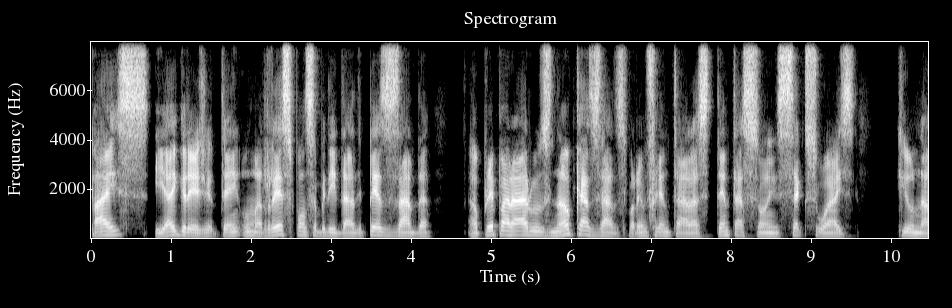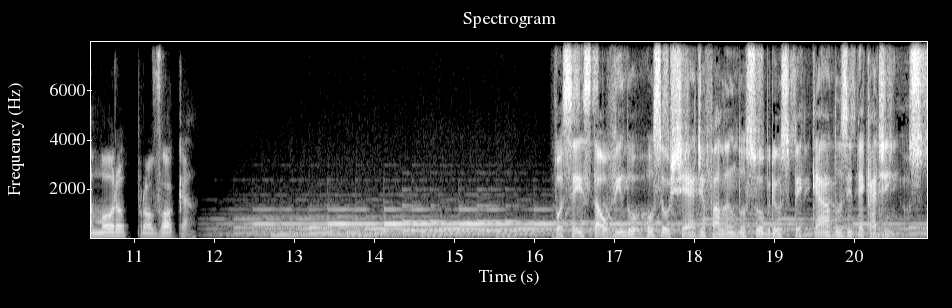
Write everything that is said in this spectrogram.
Pais e a igreja têm uma responsabilidade pesada ao preparar os não casados para enfrentar as tentações sexuais que o namoro provoca. Você está ouvindo Russell Shedd falando sobre os pecados e pecadinhos.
